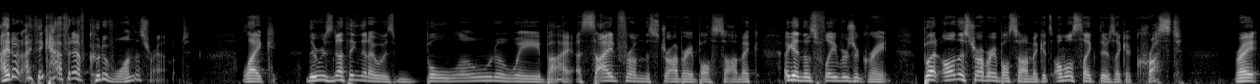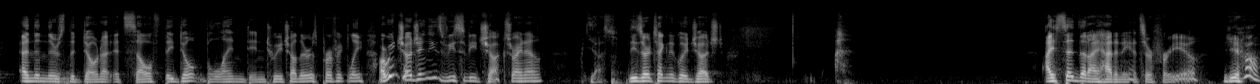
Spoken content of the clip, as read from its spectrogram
I don't I think half and half could have won this round. Like there was nothing that I was blown away by aside from the strawberry balsamic. Again, those flavors are great, but on the strawberry balsamic, it's almost like there's like a crust, right? And then there's the donut itself. They don't blend into each other as perfectly. Are we judging these vis-a-vis chucks right now? Yes. These are technically judged. I said that I had an answer for you. Yeah.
